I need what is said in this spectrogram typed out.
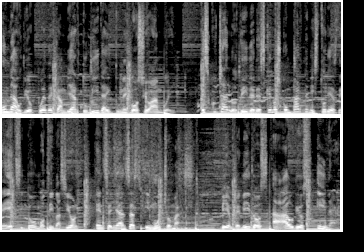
Un audio puede cambiar tu vida y tu negocio Amway. Escucha a los líderes que nos comparten historias de éxito, motivación, enseñanzas y mucho más. Bienvenidos a Audios INA.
